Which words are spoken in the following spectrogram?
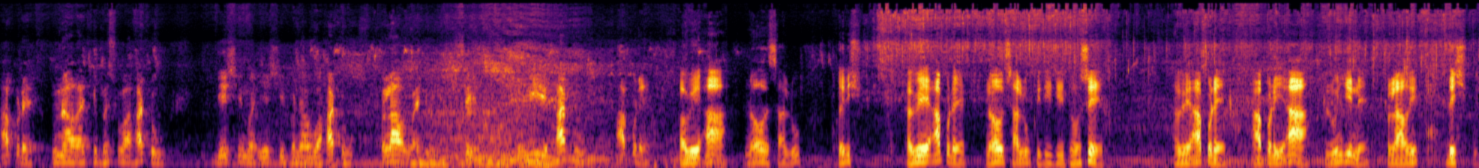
આપણે ઉનાળાથી બસવા હાટું, દેશીમાં એસી બનાવવા હાટું પલાવવાનું છે તો એ હાટું આપણે હવે આ નવ ચાલુ કરીશું. હવે આપણે નવ ચાલુ કરી દીધો છે. હવે આપણે આપણી આ લૂંજીને પલાવી દઈશું.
